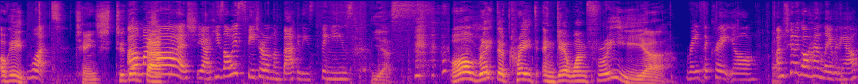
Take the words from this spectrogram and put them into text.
okay. What? Change to the back. Oh my back. gosh! Yeah, he's always featured on the back of these thingies. Yes. oh, rate the crate and get one free. Uh, Rate the crate, y'all. I'm just gonna go ahead and lay everything out.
